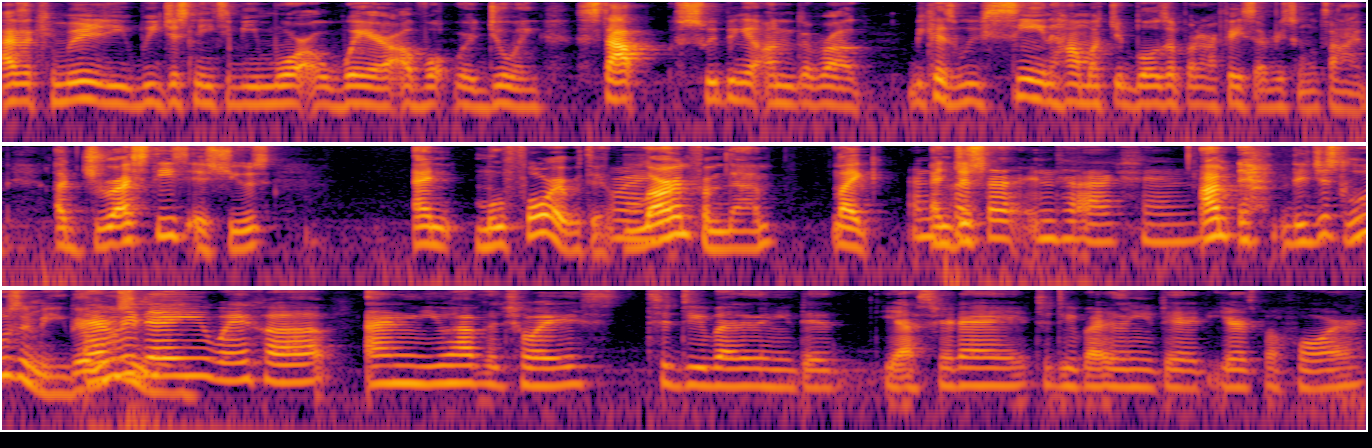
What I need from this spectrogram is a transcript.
as a community, we just need to be more aware of what we're doing. Stop sweeping it under the rug because we've seen how much it blows up in our face every single time. Address these issues and move forward with it. Right. Learn from them. Like, And, and, put just, that into action. I'm, they're just losing me. They're Every losing day me. you wake up and you have the choice to do better than you did yesterday, to do better than you did years before.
